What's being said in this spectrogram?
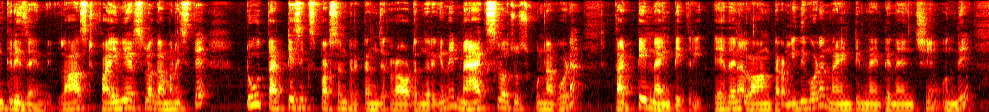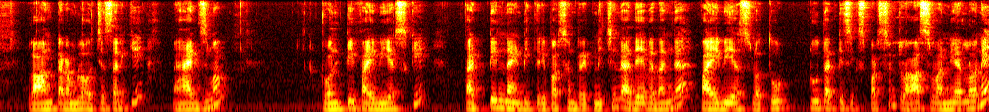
increase అయింది. లాస్ట్ ఫైవ్ ఇయర్స్లో గమనిస్తే two thirty six percent return రావడం జరిగింది. మ్యాక్స్లో చూసుకున్నా కూడా థర్టీన్ నైంటీ త్రీ ఏదైనా లాంగ్ టర్మ్. ఇది కూడా నైన్టీన్ నైంటీ నైన్ నుంచి ఉంది. లాంగ్ టర్మ్లో వచ్చేసరికి మ్యాక్సిమం ట్వంటీ ఫైవ్ ఇయర్స్కి thirteen ninety three percent return ఇచ్చింది. అదేవిధంగా ఫైవ్ ఇయర్స్లో two two thirty six percent last one ఇయర్లోనే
